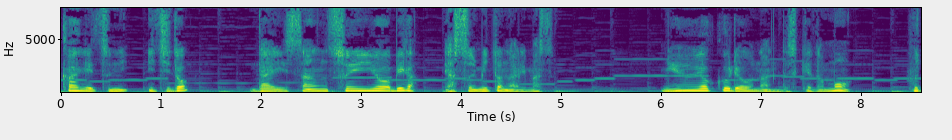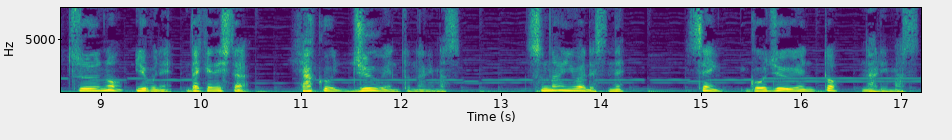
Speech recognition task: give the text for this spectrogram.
ヶ月に一度第3水曜日が休みとなります。入浴料なんですけども、普通の湯船だけでしたら110円となります。砂湯はですね、1050円となります。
